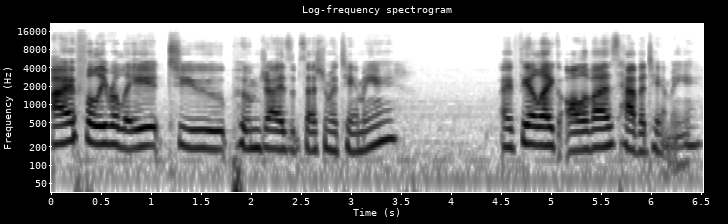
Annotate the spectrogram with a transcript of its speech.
I fully relate to Poomjai's obsession with Tammy. I feel like all of us have a Tammy.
